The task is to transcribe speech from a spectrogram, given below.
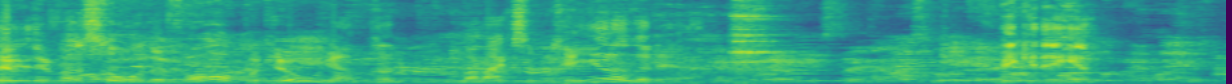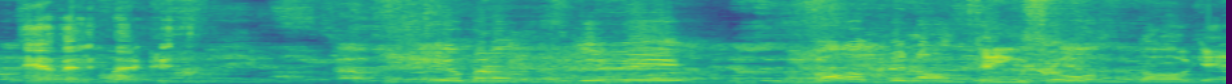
ju- det, det var så det var på krogen. Så man accepterade det. Vilket är, helt, är väldigt märkligt. Jo, men om, om du är van vid någonting från dag ett.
